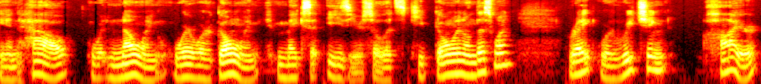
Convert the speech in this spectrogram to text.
and how with knowing where we're going, it makes it easier. So let's keep going on this one, right? We're reaching higher.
